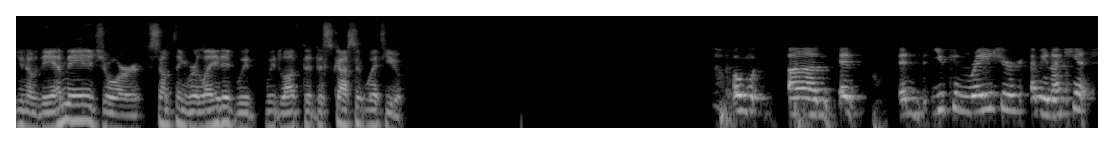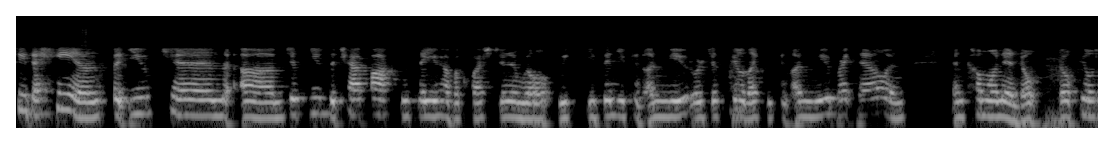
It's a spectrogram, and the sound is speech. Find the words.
you know, the image or something related, we'd, we'd love to discuss it with you. Oh, um, and, and you can raise your, I mean, I can't see the hands, but you can, um, just use the chat box and say you have a question and we'll, we, you- then you can unmute or just feel like you can unmute right now and, and come on in. Don't, don't feel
